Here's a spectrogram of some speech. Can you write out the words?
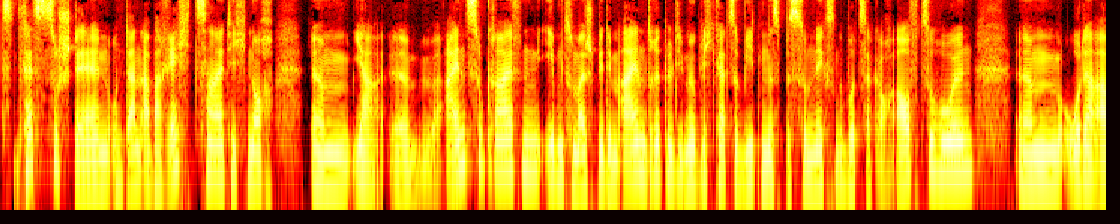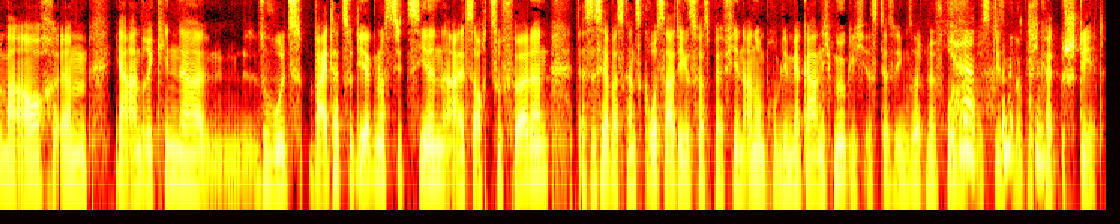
festzustellen und dann aber rechtzeitig noch ähm, ja, äh, einzugreifen, eben zum Beispiel dem einen Drittel die Möglichkeit zu bieten, es bis zum nächsten Geburtstag auch aufzuholen ähm, oder aber auch ähm, ja andere Kinder sowohl weiter zu diagnostizieren als auch zu fördern. Das ist ja was ganz Großartiges, was bei vielen anderen Problemen ja gar nicht möglich ist. Deswegen sollten wir froh ja. Dass diese Möglichkeit besteht.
